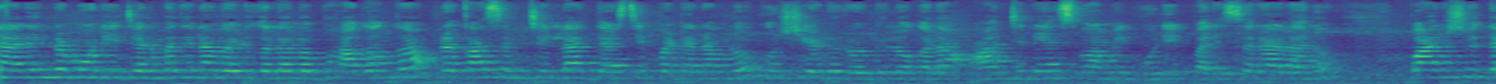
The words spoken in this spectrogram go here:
నరేంద్ర మోడీ జన్మదిన వేడుకలలో భాగంగా ప్రకాశం జిల్లా దర్శి పట్టణంలో కుర్షేడు రోడ్డులో గల ఆంజనేయ స్వామి గుడి పరిసరాలను పారిశుద్ధ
